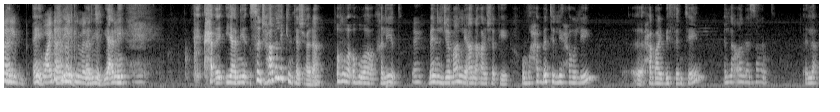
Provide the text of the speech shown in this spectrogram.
قريب. إيه وايد هالكلمة لك. قريب. يعني ح- يعني صدق هذا اللي كنت أشعره. هو هو خليط إيه. بين الجمال اللي أنا عايشة فيه ومحبة اللي حولي آه، حبايبي الثنتين. إلا أنا ساد. لا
